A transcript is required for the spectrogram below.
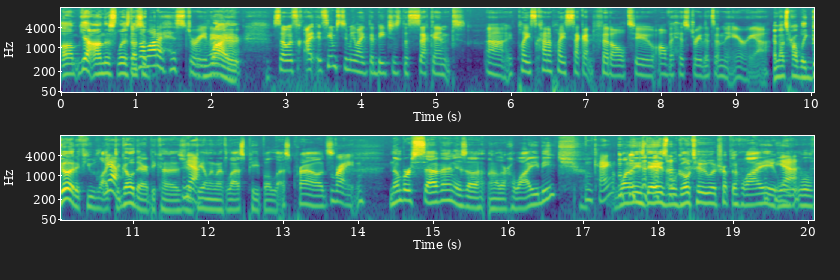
um, yeah, on this list, There's that's a lot of history there, Right. so it's it seems to me like the beach is the second uh, place, kind of plays second fiddle to all the history that's in the area. and that's probably good if you like Yeah. to go there because you're Yeah. dealing with less people, less crowds. Right. Number seven is a, another Hawaii beach. Okay. One of these days, we'll go to a trip to Hawaii. Yeah. We'll, we'll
